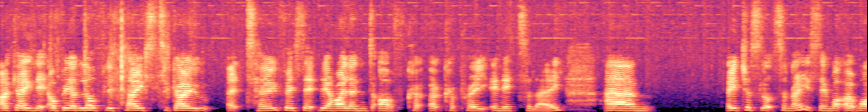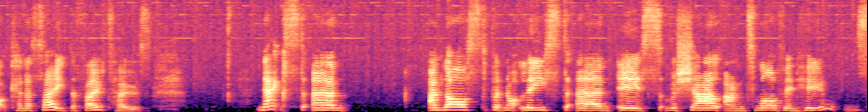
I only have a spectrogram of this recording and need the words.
again, it'll be a lovely place to go uh, to visit the island of uh, Capri in Italy. Um, it just looks amazing what uh, what can I say the photos next um and last but not least um, is Rochelle and Marvin Humes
